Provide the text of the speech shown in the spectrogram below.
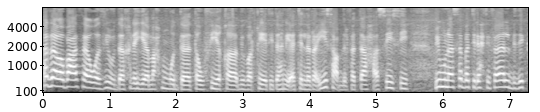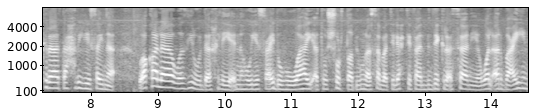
هذا وبعث وزير الداخلية محمود توفيق ببرقية تهنئة للرئيس عبد الفتاح السيسي بمناسبة الاحتفال بذكرى تحرير سيناء. وقال وزير الداخلية إنه يسعده وهيئة الشرطة بمناسبة الاحتفال بالذكرى الثانية والأربعين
